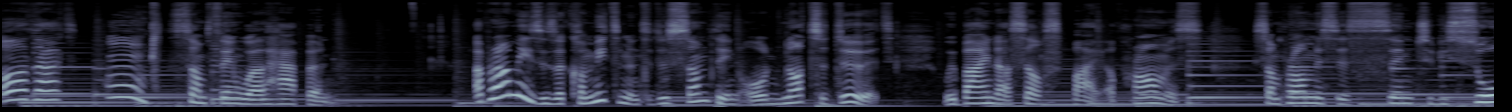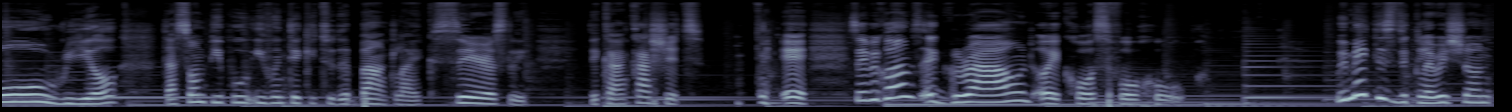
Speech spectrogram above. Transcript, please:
or that mm, something will happen. A promise is a commitment to do something or not to do it. We bind ourselves by a promise. Some promises seem to be so real that some people even take it to the bank, like, seriously, they can cash it. so it becomes a ground or a cause for hope. We make this declaration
